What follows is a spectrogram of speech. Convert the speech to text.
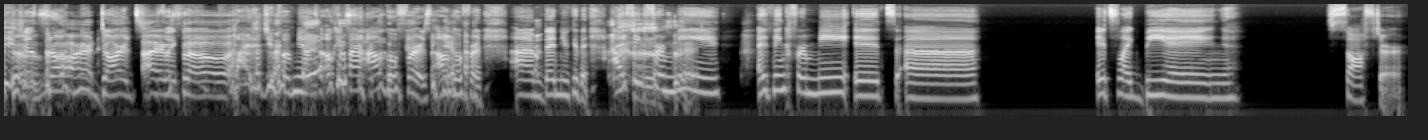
Aisha's throwing me Sorry. darts. She's I'm like, so. why did you put me on? Okay, fine. I'll go first. I'll go first. Um, then you can. Think. I think for me, I think for me, it's uh, it's like being softer.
